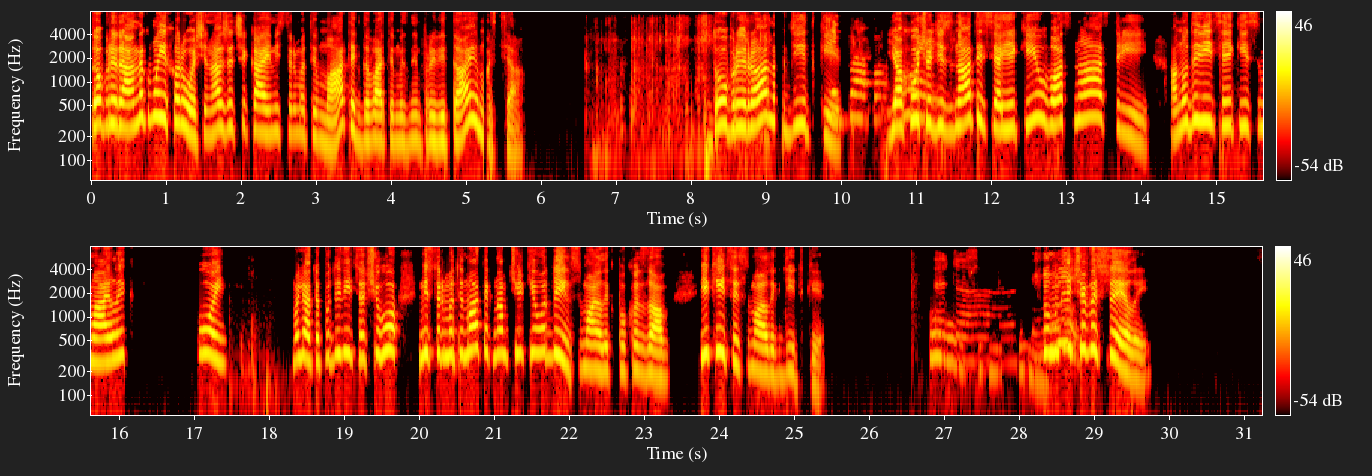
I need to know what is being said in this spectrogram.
Добрий ранок, мої хороші. Нас вже чекає містер математик. Давайте ми з ним привітаємося. Добрий ранок, дітки. Я хочу дізнатися, який у вас настрій. Ану, дивіться, який смайлик. Ой, малята, подивіться, чого містер математик нам тільки один смайлик показав. Який це смайлик, дітки? Это Сумний чи веселий?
